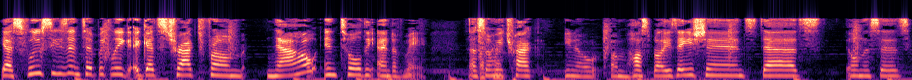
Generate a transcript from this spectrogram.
yes. Flu season typically it gets tracked from now until the end of May. That's when we track, you know, um, hospitalizations, deaths, illnesses.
